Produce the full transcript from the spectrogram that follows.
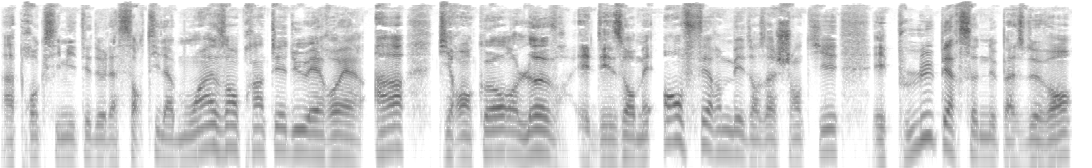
à proximité de la sortie la moins empruntée du RER A. Pire encore, l'œuvre est désormais enfermée dans un chantier et plus personne ne passe devant,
